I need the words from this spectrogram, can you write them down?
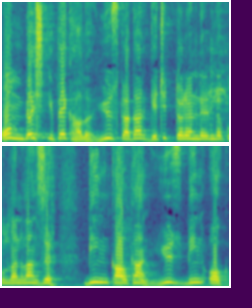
15 ipek halı, 100 kadar geçit törenlerinde kullanılan zırh, 1000 kalkan, 100 bin ok,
